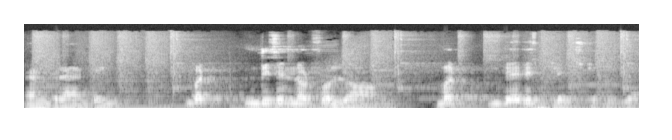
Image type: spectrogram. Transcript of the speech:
and branding, but this is not for long. But there is place to be. Yeah.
